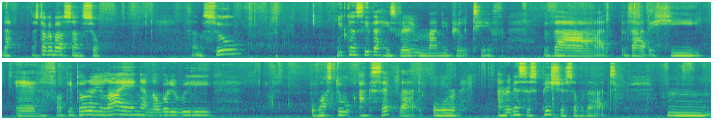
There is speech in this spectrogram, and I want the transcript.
now, let's talk about Sang Soo. You can see that he's very manipulative. That that he is fucking totally lying, and nobody really wants to accept that or are even suspicious of that. Mm,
